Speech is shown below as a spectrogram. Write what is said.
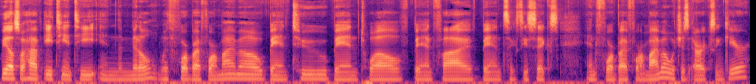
We also have AT&T in the middle with 4x4 MIMO, band 2, band 12, band 5, band 66, and 4x4 MIMO, which is Ericsson gear.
